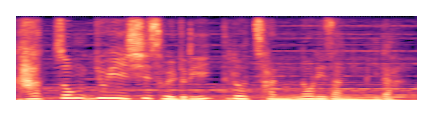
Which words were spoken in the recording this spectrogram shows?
각종 유의시설들이 들어찬 놀이장입니다.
